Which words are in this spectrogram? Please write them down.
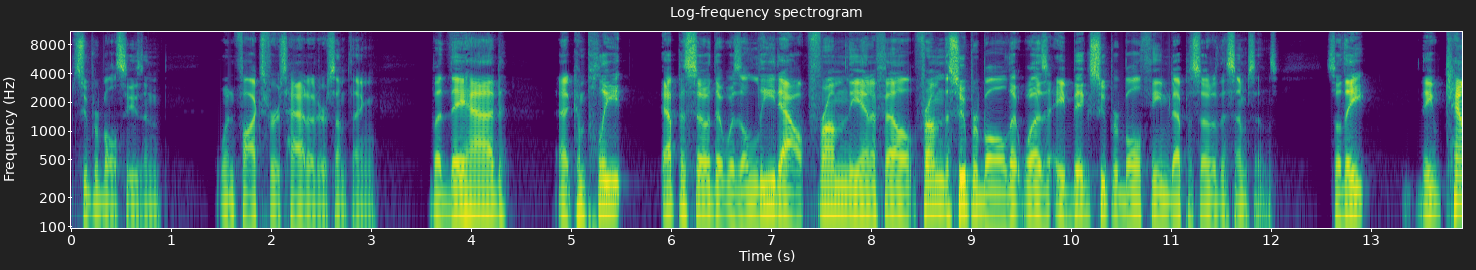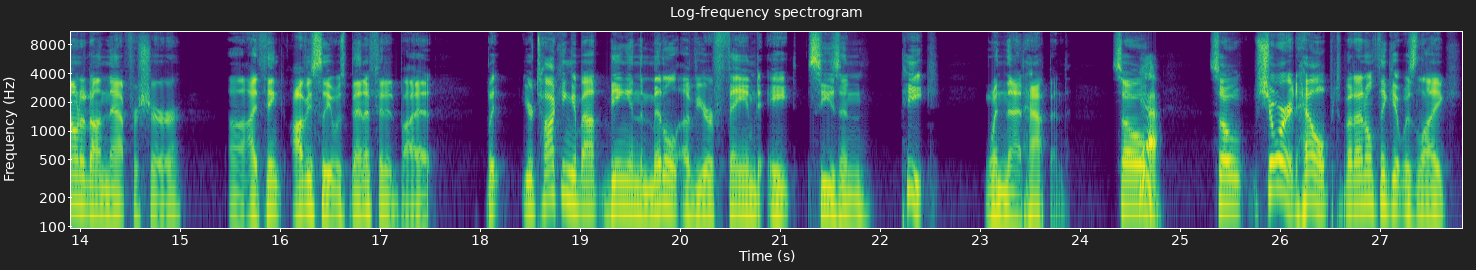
Super Bowl season when Fox first had it or something. But they had a complete episode that was a lead out from the NFL from the Super Bowl that was a big Super Bowl themed episode of the Simpsons. So they they counted on that for sure uh, I think obviously it was benefited by it but you're talking about being in the middle of your famed eight season peak when that happened. So Yeah. so sure it helped, but I don't think it was like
